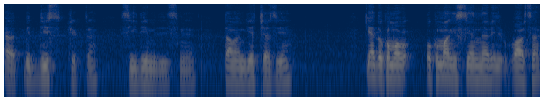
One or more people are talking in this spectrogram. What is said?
Evet bir disk çıktı. CD mi disk mi? Tamam geç yazıyı. Gene de okuma, okumak isteyenler varsa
